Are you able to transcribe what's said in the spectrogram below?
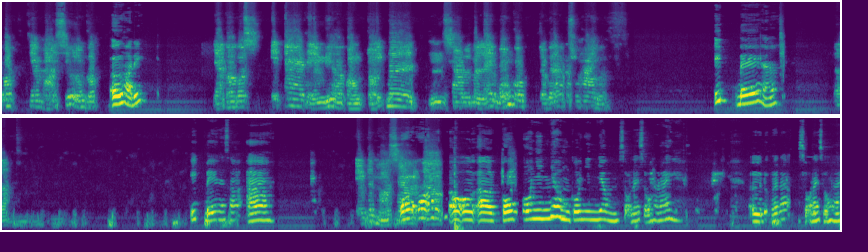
cô cho em hỏi xíu luôn cô. Ừ hỏi đi. Dạ cô có XA thì em biết rồi còn chỗ XB ừ, sao mình lấy 4 cô? Rồi cái đó là số 2 mà XB hả? Dạ. XB là sao? À. Em tính hỏi sao ô ô ô ô ờ, cô cô nhìn nhầm cô nhìn nhầm. Số này số 2 ừ đúng rồi đó. Số này số 2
